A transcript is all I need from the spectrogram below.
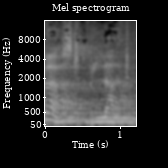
First blood.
